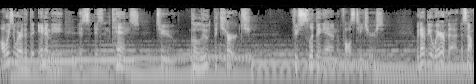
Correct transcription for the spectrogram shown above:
Always aware that the enemy is, is intends to pollute the church through slipping in false teachers. We got to be aware of that. That's not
